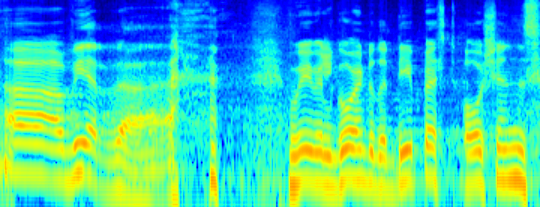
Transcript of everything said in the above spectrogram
Uh, we are uh we will go into the deepest oceans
